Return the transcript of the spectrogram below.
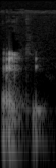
Thank you.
